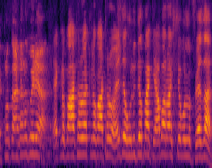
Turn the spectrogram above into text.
এক লক্ষ আঠারো কইরা? এক লক্ষ আঠারো এক লক্ষ আঠারো। এই যে হলিদে পাখি আবার আসছে বলল ফেজার।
